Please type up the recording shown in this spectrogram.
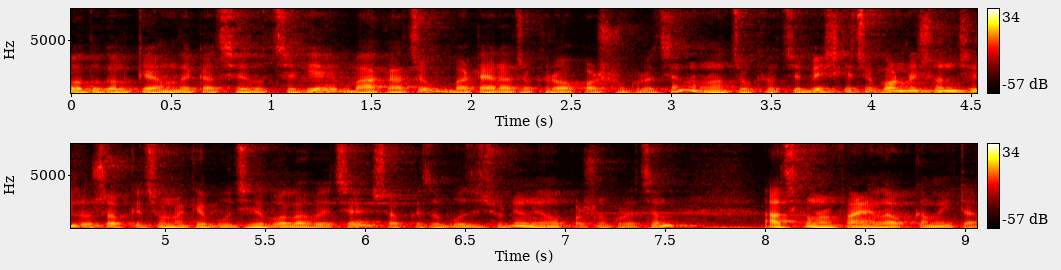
গতকালকে আমাদের কাছে হচ্ছে গিয়ে বাঁকা চোখ বা টেরা চোখের অপারেশন করেছেন। ওনার চোখে হচ্ছে বেশ কিছু কন্ডিশন ছিল সব কিছু ওনাকে বুঝিয়ে বলা হয়েছে সব কিছু বুঝে শুনে উনি অপারেশন করেছেন। আজকে ওনার ফাইনাল আউটকাম এটা।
